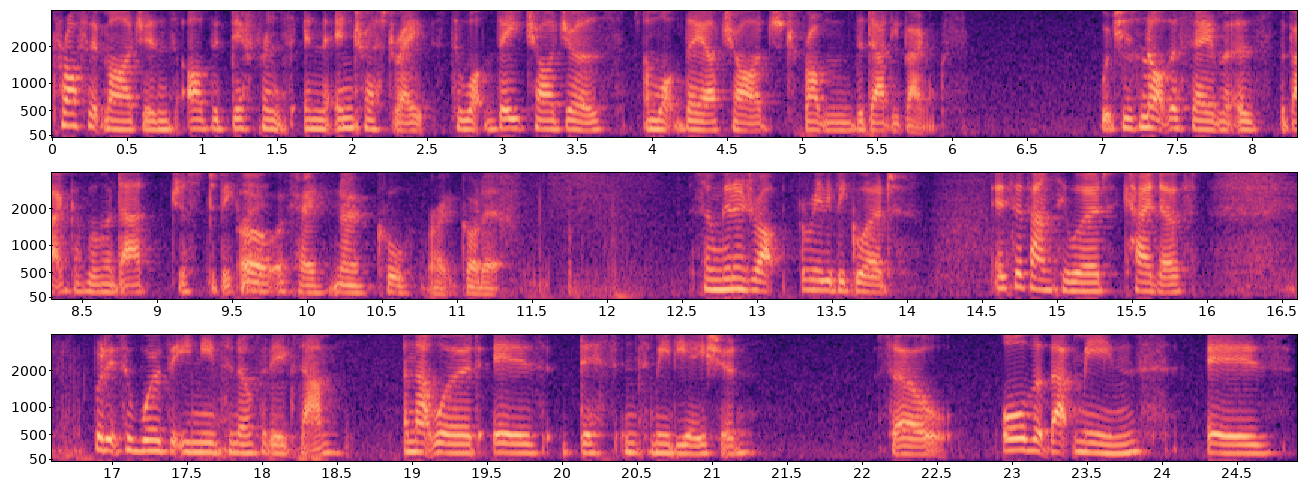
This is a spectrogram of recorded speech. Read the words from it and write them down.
profit margins are the difference in the interest rates to what they charge us and what they are charged from the daddy banks, which is not the same as the bank of mum and dad, just to be clear. Oh, okay. No, cool. Right, got it. So I'm going to drop a really big word. It's a fancy word, kind of, but it's a word that you need to know for the exam, and that word is disintermediation. So all that that means is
